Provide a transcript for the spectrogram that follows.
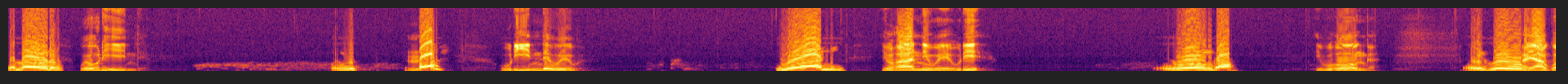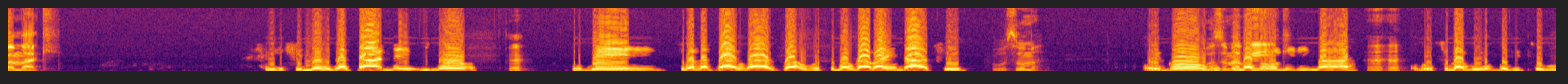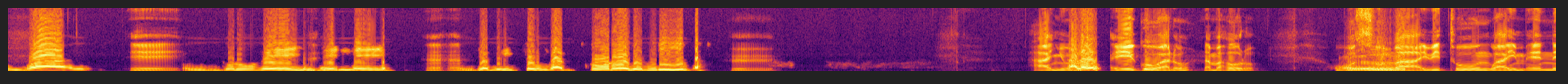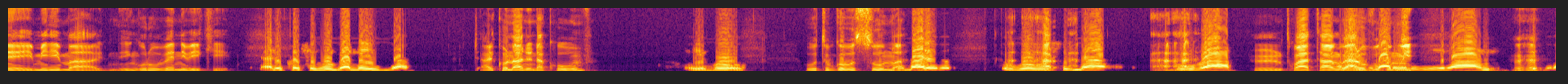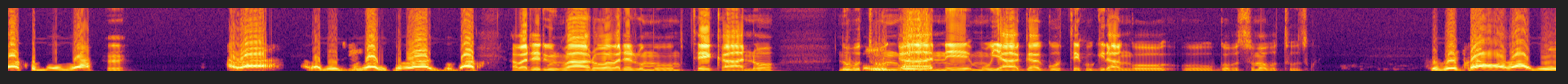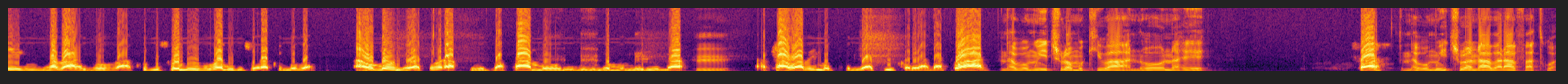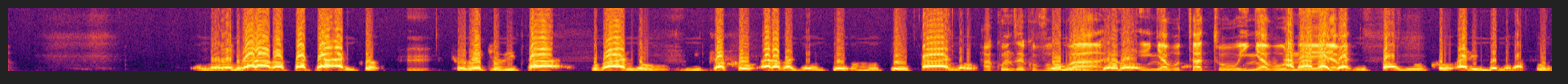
amahoro we urinde hmm? urinde wewe yohani yohani we uri ibuhonga ibuhonga ego ayagwa maki si neza cyane ino twebwe eh? turanatangaza ubusuma bwabaye ndafi ubusuma ego ubuzima bwo mu mirima ubuzima bw'ibitungwa eh. ingurube impene ibyo bitunga tworoye biribwa hmm. hanyuma ego haro ni amahoro ubusuma eh. ibitungwa impene imirima ingurube n'ibiki ariko se nkumva neza ariko nanjye ndakumva ego ubu tubwo busuma ubwo butumwa buba hmm, twatangwe hari uvuga umwe barakumenya abajejwe intwaro icyo babivuga abarerwa intwaro abarerwa umutekano n'ubutungane muyaga gute kugira ngo ubwo busuma butuzwe twebwe twabaye nk'abantu bakubiswe n'inkuba ntibishobora kumenya aho umuntu ashobora kuza akamura ibintu mu mirima hmm. atawe abimukiriye akikorera agatwara ntabo mwicura mu kibano na hehe ntabo mwicura barafatwa arafatwa barabafata ariko hmm. tube tubita ku bantu bita ko arabagenze umutekano hakunze kuvugwa inyabutatu inyabune ababaza yuko ari imbonerakure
